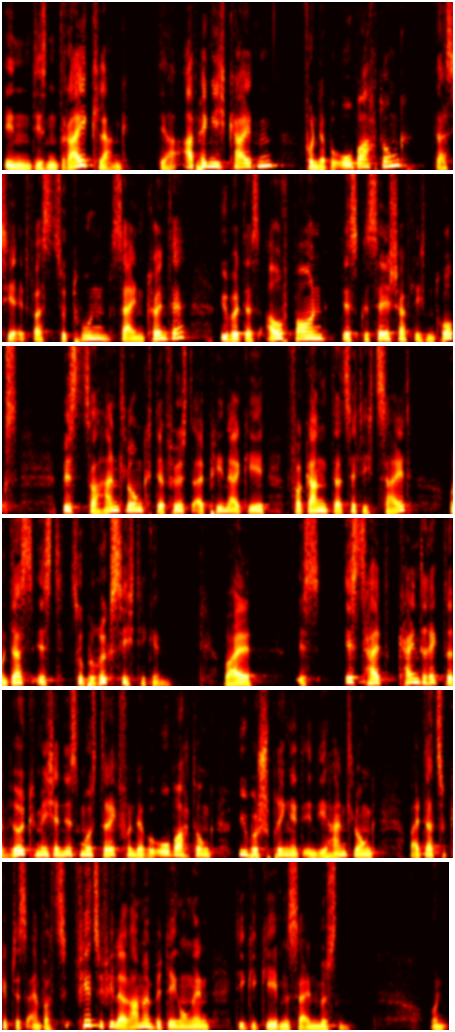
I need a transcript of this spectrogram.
in diesem Dreiklang der Abhängigkeiten von der Beobachtung, dass hier etwas zu tun sein könnte, über das Aufbauen des gesellschaftlichen Drucks, bis zur Handlung der Fürst Alpina AG vergangen tatsächlich Zeit und das ist zu berücksichtigen, weil es ist halt kein direkter Wirkmechanismus direkt von der Beobachtung überspringend in die Handlung, weil dazu gibt es einfach viel zu viele Rahmenbedingungen, die gegeben sein müssen. Und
